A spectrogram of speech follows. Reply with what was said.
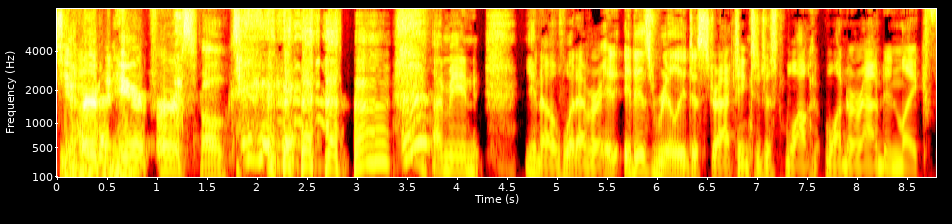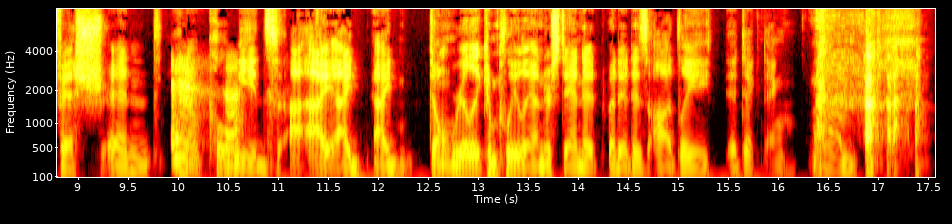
you heard it here first, folks. I mean, you know, whatever. It, it is really distracting to just walk, wander around and like fish and you know pull weeds. I, I, I don't really completely understand it, but it is oddly addicting. Um,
